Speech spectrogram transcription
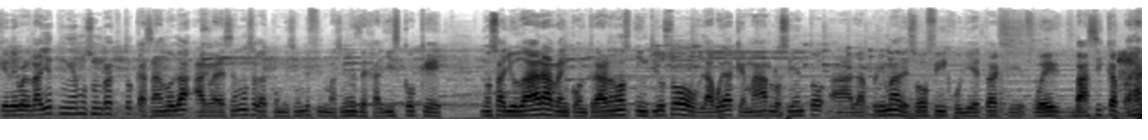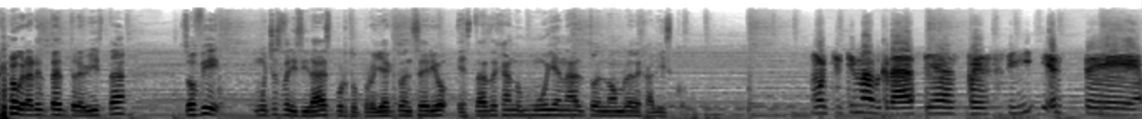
que de verdad ya teníamos un ratito cazándola. Agradecemos a la Comisión de Filmaciones de Jalisco que nos ayudara a reencontrarnos. Incluso la voy a quemar, lo siento, a la prima de Sofi, Julieta, que fue básica para lograr esta entrevista. Sofi, muchas felicidades por tu proyecto, en serio, estás dejando muy en alto el nombre de Jalisco. Muchísimas gracias, pues sí, este,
